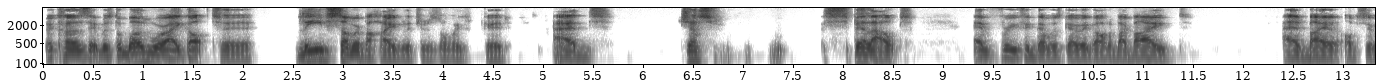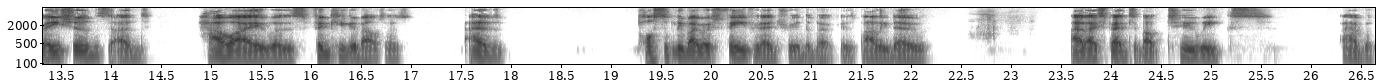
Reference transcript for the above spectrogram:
because it was the one where I got to leave summer behind, which was always good, and just spill out everything that was going on in my mind and my observations and how I was thinking about it. And possibly my most favorite entry in the book is Ballynoe, and I spent about two weeks um,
